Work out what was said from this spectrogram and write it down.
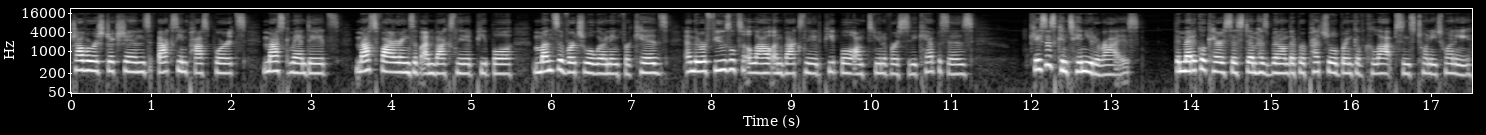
travel restrictions, vaccine passports, mask mandates, mass firings of unvaccinated people, months of virtual learning for kids, and the refusal to allow unvaccinated people onto university campuses, cases continue to rise. The medical care system has been on the perpetual brink of collapse since 2020,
